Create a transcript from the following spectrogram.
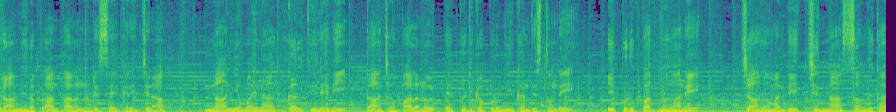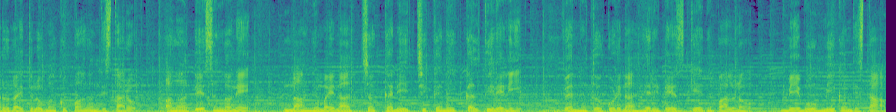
గ్రామీణ ప్రాంతాల నుండి సేకరించిన నాణ్యమైన కల్తీ లేని తాజా పాలను ఎప్పటికప్పుడు మీకందిస్తుంది ఇప్పుడు పద్మలానే చాలామంది చిన్న సన్నకారు రైతులు మాకు పాలందిస్తారు. అలా దేశంలోనే నాణ్యమైన చక్కని చిక్కని కల్తీ లేని వెన్నతో కూడిన హెరిటేజ్ గేదె పాలను మేము మీకందిస్తాం.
